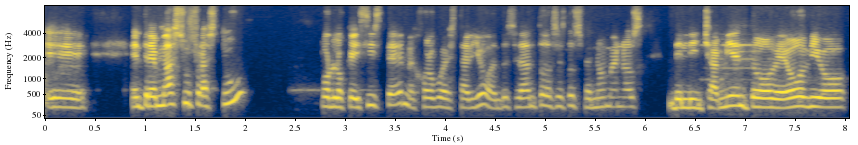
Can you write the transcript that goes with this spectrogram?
Eh, entre más sufras tú por lo que hiciste, mejor voy a estar yo. Entonces se dan todos estos fenómenos de linchamiento, de odio,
